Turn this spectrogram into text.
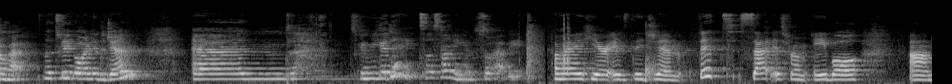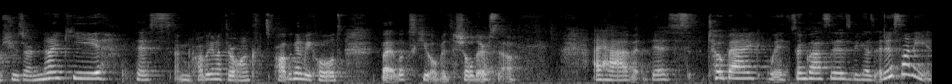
Okay, let's get going to the gym and it's gonna be a good day. It's so sunny, I'm so happy. Okay, here is the gym fit. Set is from AYBL. Um, shoes are Nike. This I'm probably gonna throw on because it's probably gonna be cold, but it looks cute over the shoulder, so. I have this tote bag with sunglasses because it is sunny,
